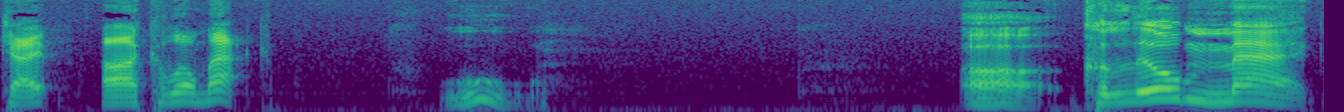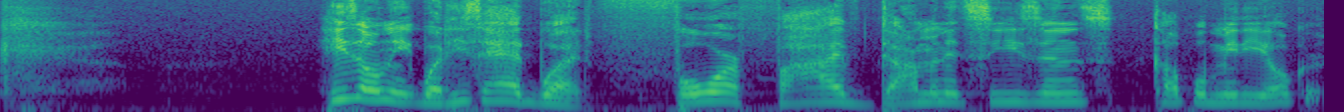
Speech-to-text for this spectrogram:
Okay, uh, Khalil Mack. Ooh. Uh, Khalil Mack. He's only what he's had what four or five dominant seasons, couple mediocre.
